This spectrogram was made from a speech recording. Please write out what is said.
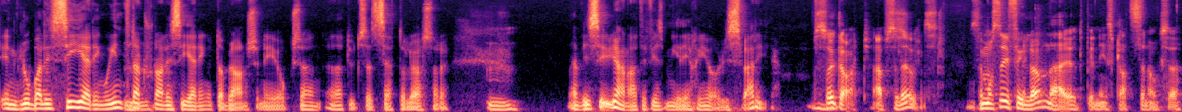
en globalisering och internationalisering av branschen är också en, naturligtvis ett sätt att lösa det. Mm. Men vi ser ju gärna att det finns mer ingenjörer i Sverige. Såklart, absolut. Sen måste vi fylla de där utbildningsplatserna också.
